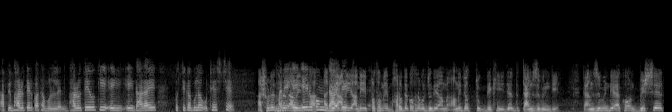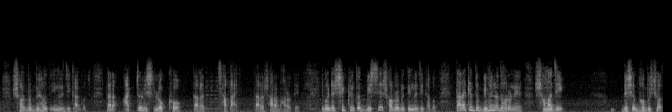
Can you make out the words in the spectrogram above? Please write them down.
আপনি ভারতের কথা বললেন। ভারতেও কি এই এই ধারায় পত্রিকাগুলো উঠে এসছে? আসলে মানে আমি এইরকম আমি- আমি প্রথমে ভারতের কথাটা বলি যদি আমি যতটুকু দেখি যে Times of India Times of India এখন বিশ্বের সর্ববৃহৎ ইংরেজি কাগজ। তারা আটচল্লিশ লক্ষ তারা ছাপায়। তারা সারা ভারতে। এবং এটা স্বীকৃত বিশ্বের সর্ববৃহৎ ইংরেজি কাগজ। তারা কিন্তু বিভিন্ন ধরনের সামাজিক দেশের ভবিষ্যৎ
